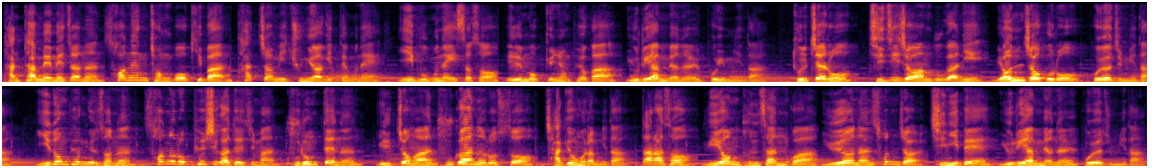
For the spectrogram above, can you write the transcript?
단타 매매자는 선행 정보 기반 타점이 중요하기 때문에 이 부분에 있어서 일목균형표가 유리한 면을 보입니다. 둘째로 지지 저항 구간이 면적으로 보여집니다. 이동평균선은 선으로 표시가 되지만 구름대는 일정한 구간으로서 작용을 합니다. 따라서 위험 분산과 유연한 손절, 진입에 유리한 면을 보여줍니다.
